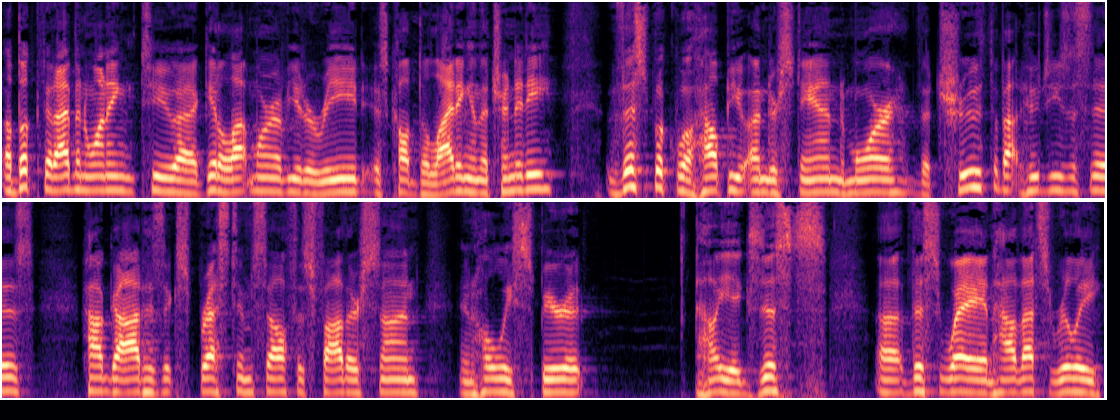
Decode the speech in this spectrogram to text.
A book that I've been wanting to uh, get a lot more of you to read is called Delighting in the Trinity. This book will help you understand more the truth about who Jesus is, how God has expressed himself as Father, Son, and Holy Spirit, how he exists uh, this way and how that's really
